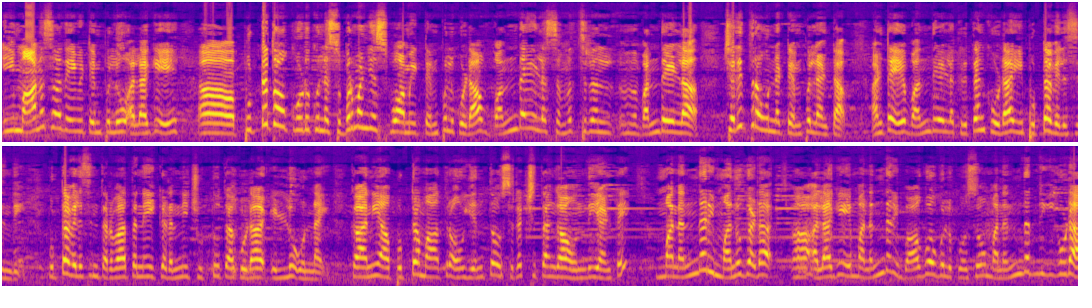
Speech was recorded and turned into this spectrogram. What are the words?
ఈ మానసాదేవి టెంపుల్ అలాగే ఆ, పుట్టతో కూడుకున్న సుబ్రహ్మణ్య స్వామి టెంపుల్ కూడా వందేళ్ళ సంవత్సరం వందేళ్ళ చరిత్ర ఉన్న టెంపుల్ అంట. అంటే వందేళ్ళ క్రితం కూడా ఈ పుట్ట వెలిసింది. పుట్ట వెలిసిన తర్వాతనే ఇక్కడ అన్ని చుట్టూతా కూడా ఇళ్ళు ఉన్నాయి. కానీ ఆ పుట్ట మాత్రం ఎంతో సురక్షితంగా ఉంది అంటే మనందరి మనుగడ అలాగే మనందరి బాగోగుల కోసం మనందరికీ కూడా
